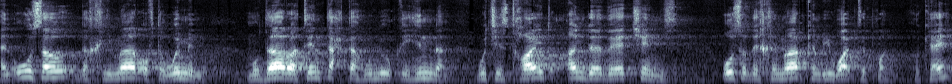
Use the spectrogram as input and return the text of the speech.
And also the khimar of the women, مُدَارَةٍ تَحْتَ هُلُوقِهِنَّ Which is tied under their chins. Also the khimar can be wiped upon, okay?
